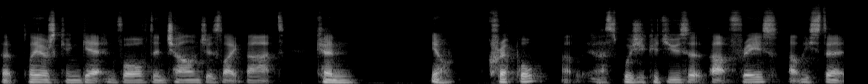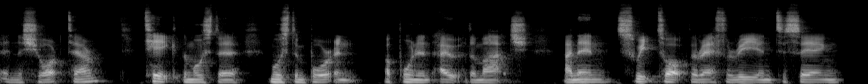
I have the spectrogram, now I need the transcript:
that players can get involved in challenges like that can, you know, cripple. I suppose you could use it that phrase at least uh, in the short term. Take the most uh, most important opponent out of the match, and then sweet talk the referee into saying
